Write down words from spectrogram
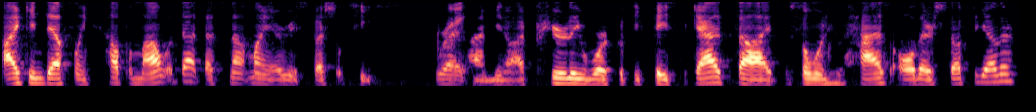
I can definitely help them out with that, that's not my area of specialties. Right. Um, you know, I purely work with the Facebook ad side of someone who has all their stuff together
